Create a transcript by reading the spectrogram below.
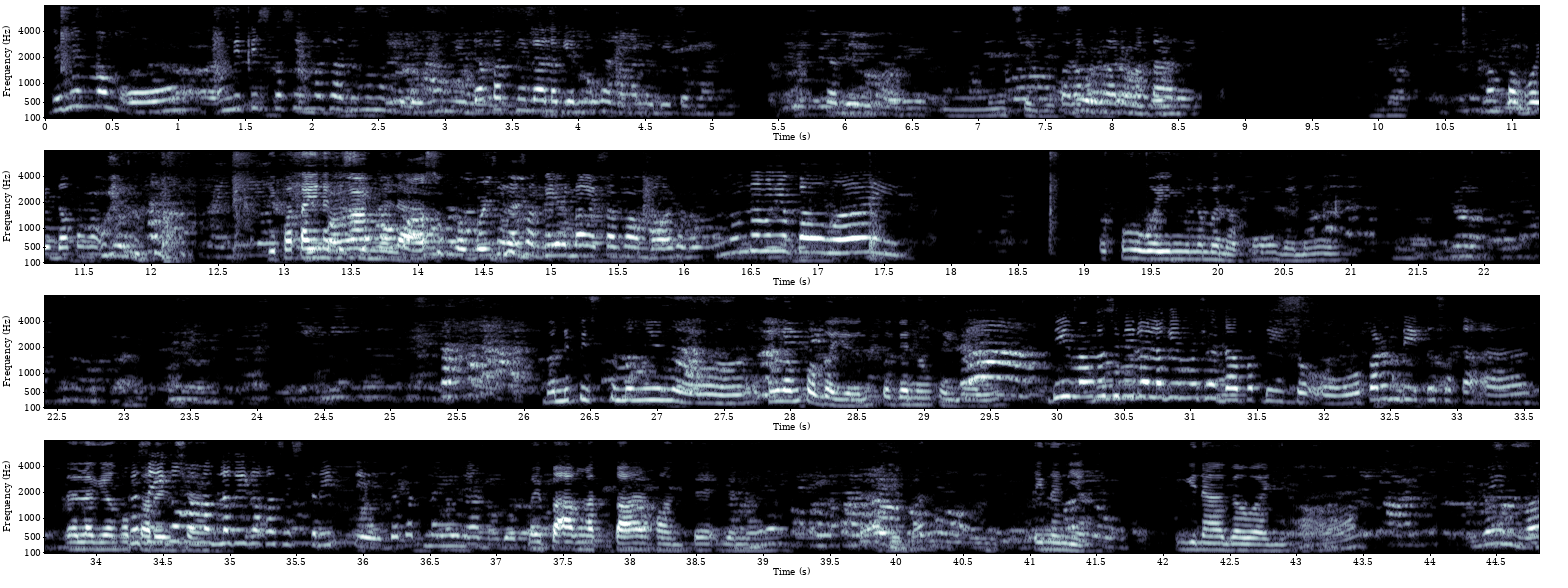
Ganyan ma'am, oh. Ang nipis kasi masyado mo ng ganyan. eh. Dapat nilalagyan mo siya ng ano dito ma'am. Sa dito. Hmm, sige. Para kung ano mataray. Ma'am, pavoid ako ma'am. Di pa tayo nagsisimula. Sinasabihan na kita ma'am. Sabi, ano naman yung paway? Pagpahuwayin mo naman ako, gano'n. Manipis naman yun ah. Ito lang pa ba yun? Pag ganun kailan? Di ma'am, kasi nilalagay mo siya dapat dito, oh. Parang dito sa taas. Lalagyan ko pa Kasi rin ikaw siya. ma'am, maglagay ka kasi straight eh. Dapat na yun ano. ganun. May paangat pa konti, gano'n. Diba? Tingnan niya. Yung ginagawa niya. Oo. Iba yun ba?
